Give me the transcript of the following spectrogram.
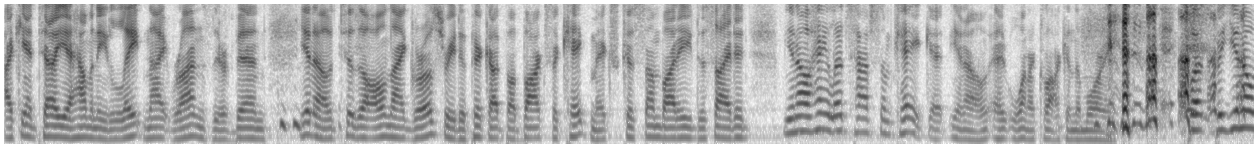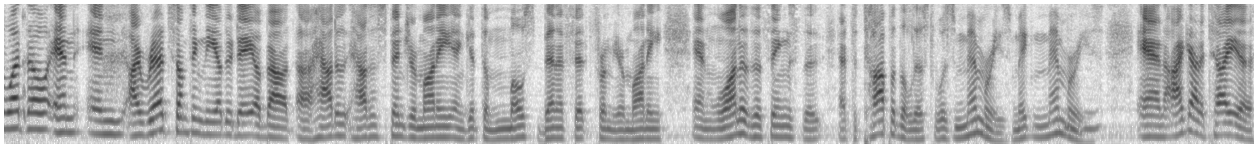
I can't tell you how many late night runs there have been, you know, to the all night grocery to pick up a box of cake mix because somebody decided, you know, hey, let's have some cake at you know at one o'clock in the morning. but but you know what though, and and I read something the other day about uh, how to how to spend your money and get the most benefit from your money. And one of the things that at the top of the list was memories, make memories. And I got to tell you,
